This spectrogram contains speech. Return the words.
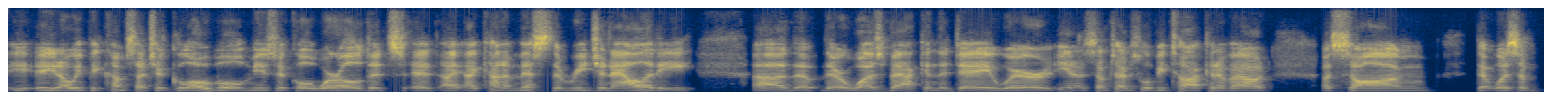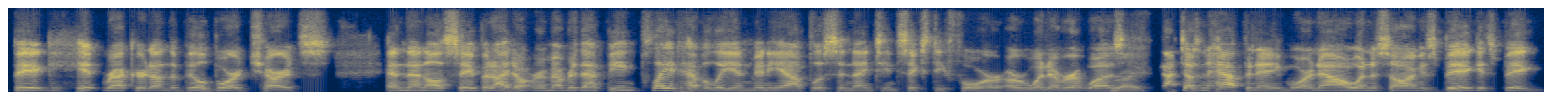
you know, we've become such a global musical world. It's it, I I kind of miss the regionality uh, that there was back in the day, where you know sometimes we'll be talking about a song that was a big hit record on the Billboard charts and then I'll say, but I don't remember that being played heavily in Minneapolis in 1964 or whatever it was. Right. That doesn't happen anymore. Now, when a song is big, it's big,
